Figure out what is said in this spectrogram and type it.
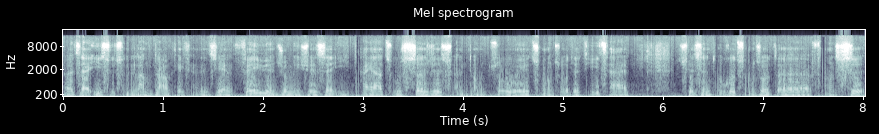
而在艺术村廊道可以看得见，非原住民学生以泰雅族射日传统作为创作的题材，学生通过创作的方式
